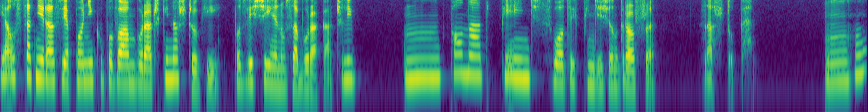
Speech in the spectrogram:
Ja ostatni raz w Japonii kupowałam buraczki na sztuki po 200 jenów za buraka, czyli mm, ponad 5 zł 50 groszy za sztukę. Mhm.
